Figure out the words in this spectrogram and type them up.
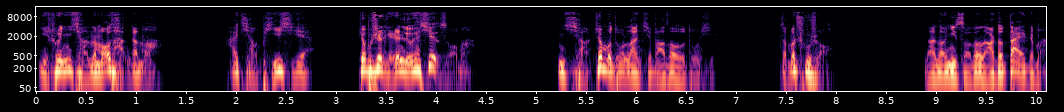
你说你抢那毛毯干嘛？还抢皮鞋，这不是给人留下线索吗？你抢这么多乱七八糟的东西，怎么出手？难道你走到哪儿都带着吗？”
